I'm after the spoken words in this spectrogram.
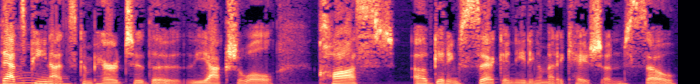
that's Oh. peanuts compared to the the actual cost of getting sick and needing a medication so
